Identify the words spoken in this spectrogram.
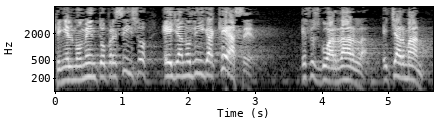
que en el momento preciso ella no diga qué hacer. Eso es guardarla, echar mano.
